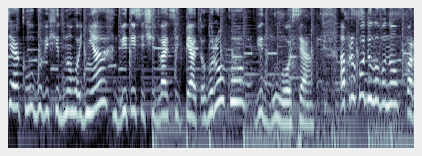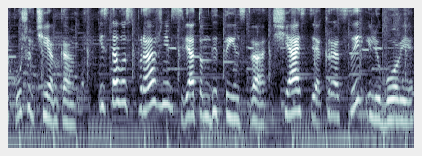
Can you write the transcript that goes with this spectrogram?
Відкриття клубу вихідного дня 2025 року відбулося. А проходило воно в парку Шевченка і стало справжнім святом дитинства, щастя, краси і любові,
